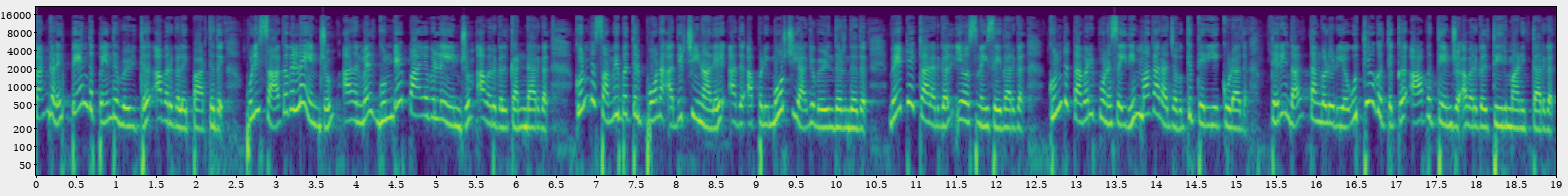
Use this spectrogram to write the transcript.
கண்களை பேந்து பேந்து விழித்து அவர்களை பார்த்தது. புலி சாகவில்லை என்றும் அதன் மேல் குண்டே பாயவில்லை என்றும் அவர்கள் கண்டார்கள். குண்டு சமீபத்தில் போன அதிர்ச்சியினாலே அது அப்படி மூர்ச்சியாகி விழுந்திருந்தது. வேட்டைக்காரர்கள் யோசனை செய்தார்கள். குண்டு தவறிப்போன செய்தி மகாராஜாவுக்கு தெரியக்கூடாது. தெரிந்தால் தங்களுடைய உத்தியோகத்துக்கு ஆபத்து என்று அவர்கள் தீர்மானித்தார்கள்.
